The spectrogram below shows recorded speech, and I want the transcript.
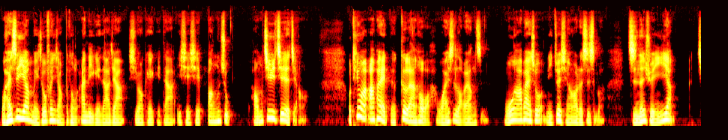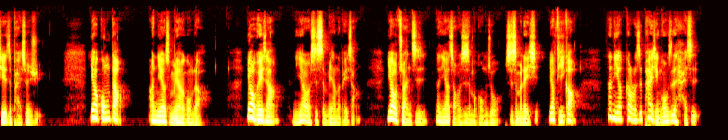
我还是一样，每周分享不同案例给大家，希望可以给大家一些些帮助。好，我们继续接着讲。我听完阿派的个案后啊，我还是老样子。我问阿派说：“你最想要的是什么？只能选一样，接着排顺序。要公道啊，你要什么样的公道？要赔偿，你要的是什么样的赔偿？要转职，那你要找的是什么工作？是什么类型？要提告，那你要告的是派遣公司还是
